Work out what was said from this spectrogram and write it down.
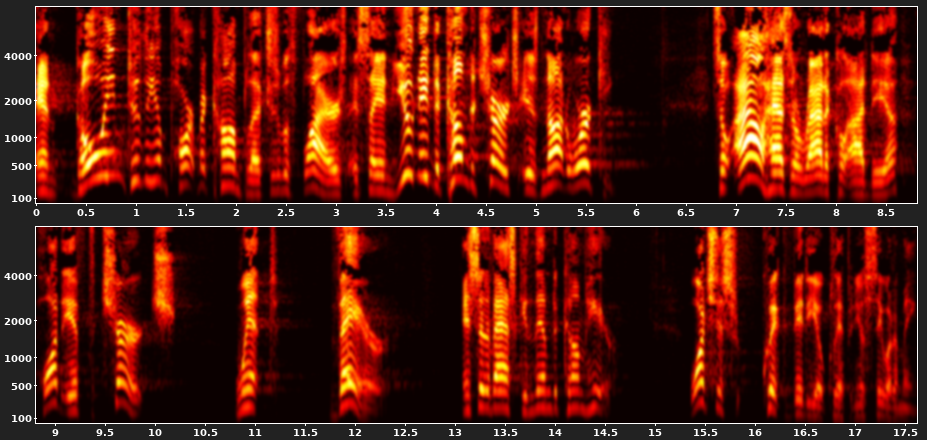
And going to the apartment complexes with flyers and saying, you need to come to church is not working. So Al has a radical idea. What if the church went there instead of asking them to come here? Watch this quick video clip and you'll see what I mean.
